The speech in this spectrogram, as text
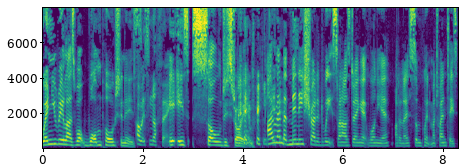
when you realise what one portion is, Oh, it's nothing. it is soul destroying. Really I remember is. mini shredded wheats when I was doing it one year. I don't know, some point in my twenties.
